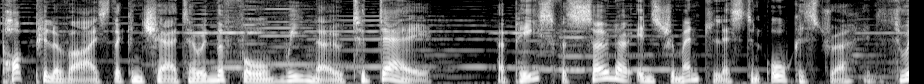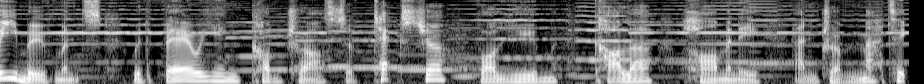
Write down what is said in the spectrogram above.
popularised the concerto in the form we know today. A piece for solo instrumentalist and orchestra in three movements with varying contrasts of texture, volume, colour, harmony, and dramatic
